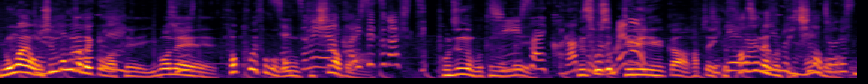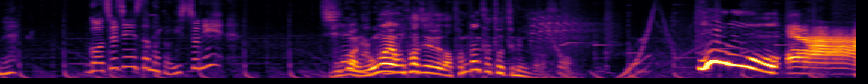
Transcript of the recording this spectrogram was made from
용화형 신봉자 될 것 같아. 이번에 터코에서도 너무 빛이 나더라. 解説が必要 보지는 小 못했는데 さいからっ 그 て飲 소식 めない 들으니까 갑자기 自 그 警団任 사진에서 務の 빛이 延長 나더라. ですねご主人様と一緒に試練 누가 が 용화형 怖い 사진에다 섬광탄 터트리는 줄 알았어. 오! 아!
